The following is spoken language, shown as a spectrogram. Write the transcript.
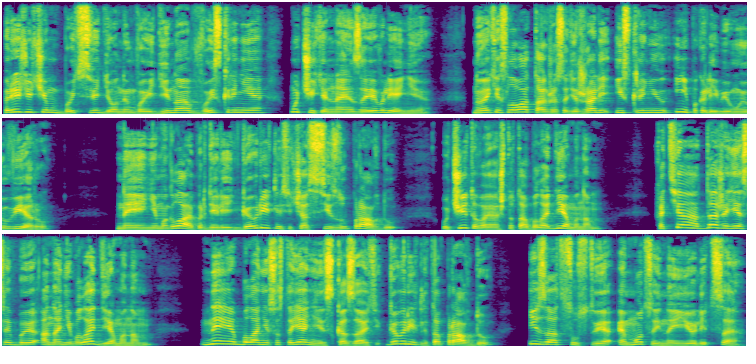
прежде чем быть сведенным воедино в искреннее, мучительное заявление. Но эти слова также содержали искреннюю и непоколебимую веру. Нея не могла определить, говорит ли сейчас Сизу правду, учитывая, что та была демоном. Хотя, даже если бы она не была демоном, Нея была не в состоянии сказать, говорит ли та правду, из-за отсутствия эмоций на ее лице.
